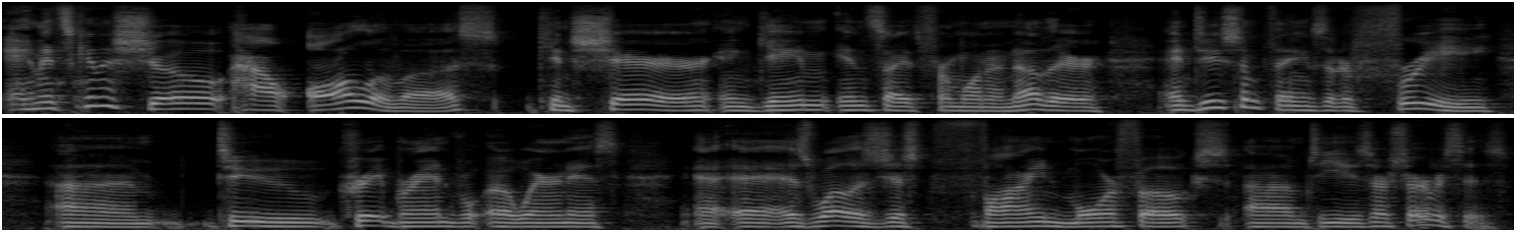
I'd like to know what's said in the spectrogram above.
and it's going to show how all of us can share and gain insights from one another and do some things that are free um, to create brand awareness as well as just find more folks um, to use our services.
